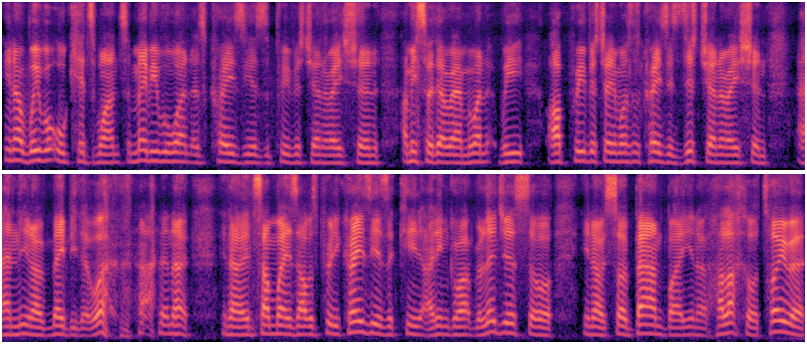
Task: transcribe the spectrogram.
you know we were all kids once and maybe we weren't as crazy as the previous generation. I mean so there were we, weren't, we our previous generation wasn't as crazy as this generation and you know maybe they were. I don't know. You know in some ways i was pretty crazy as a kid. I didn't grow up religious or you know so bound by you know halacha or torah.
